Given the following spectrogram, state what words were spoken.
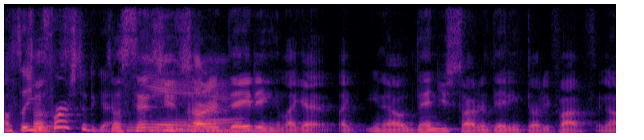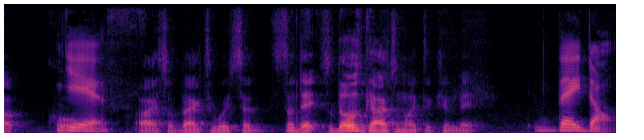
Oh, so you first to the. So since you started dating, like, a, like you know, then you started dating 35 and up. Cool. Yes. All right. So back to what you said. So they, so those guys don't like to commit. They don't.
